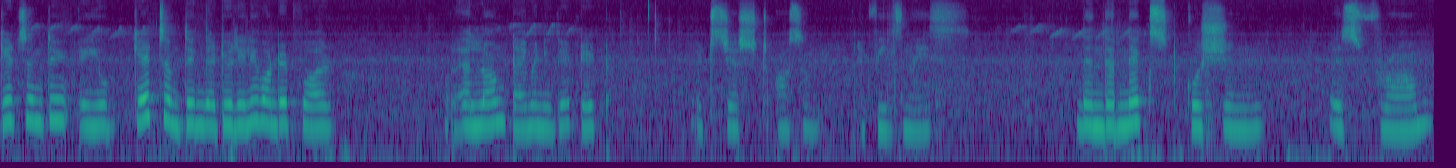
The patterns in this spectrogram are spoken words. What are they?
get something you get something that you really wanted for a long time and you get it it's just awesome. It feels nice. Then the next question is from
